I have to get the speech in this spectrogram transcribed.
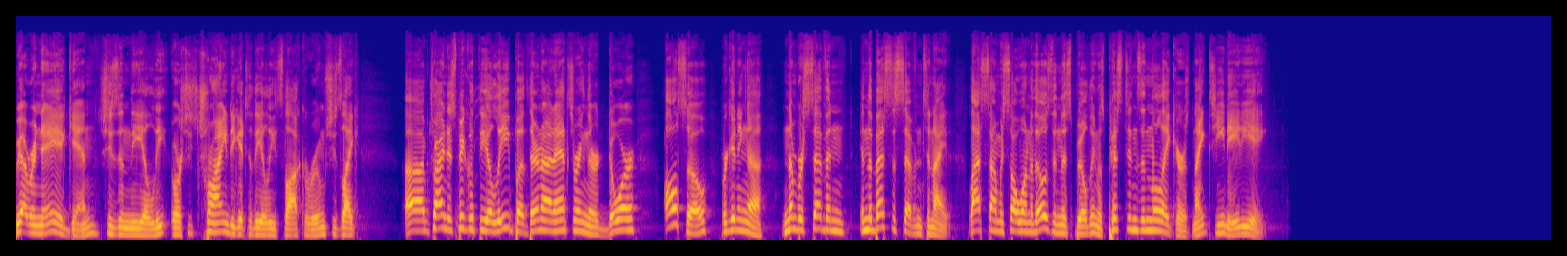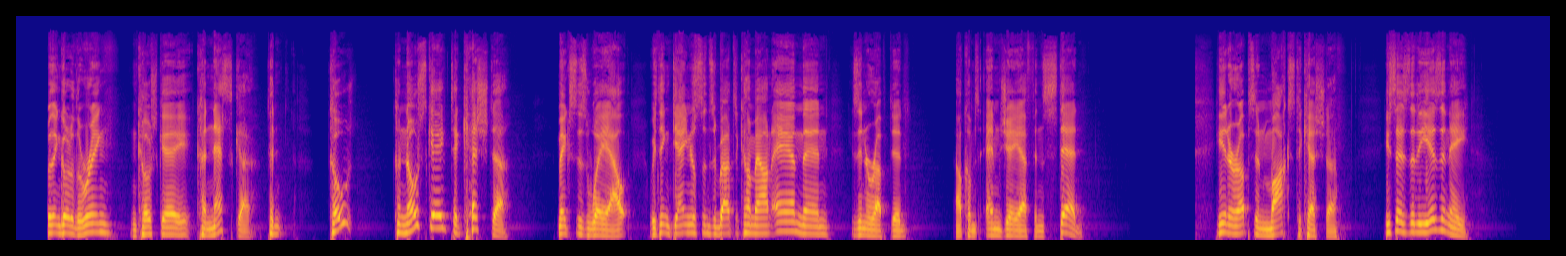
We got Renee again. She's in the elite, or she's trying to get to the elite's locker room. She's like, uh, I'm trying to speak with the elite, but they're not answering their door. Also, we're getting a number seven in the best of seven tonight. Last time we saw one of those in this building was Pistons and the Lakers, 1988. We then go to the ring, and Kosuke Kaneska, Konosuke Takeshita makes his way out. We think Danielson's about to come out, and then he's interrupted. Out comes MJF instead. He interrupts and mocks Takeshita. He says that he isn't a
